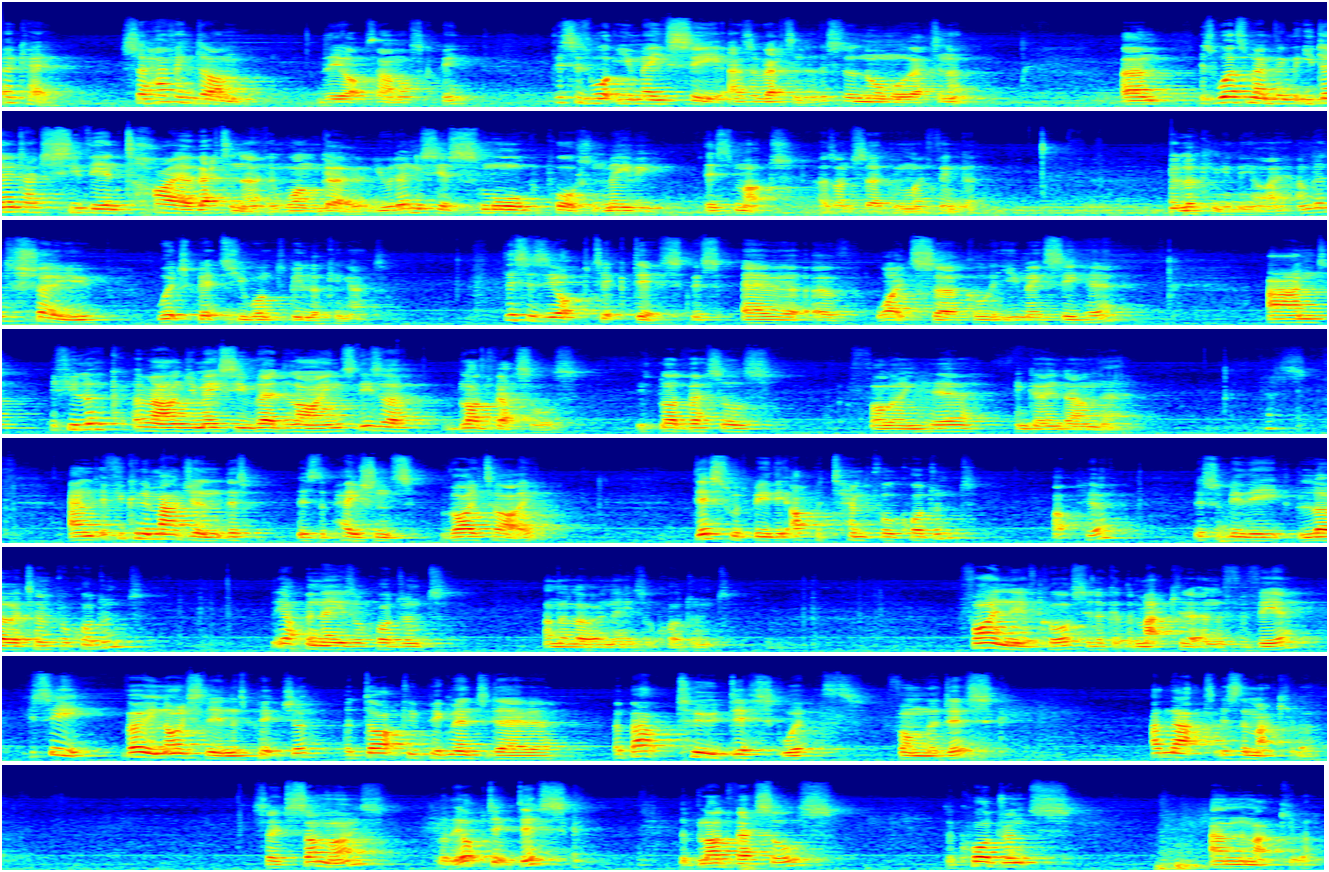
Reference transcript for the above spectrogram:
Okay, so having done the ophthalmoscopy, this is what you may see as a retina. This is a normal retina. Um, it's worth remembering that you don't actually see the entire retina in one go. You would only see a small proportion, maybe this much, as I'm circling my finger. You're looking in the eye. I'm going to show you which bits you want to be looking at. This is the optic disc, this area of white circle that you may see here. And if you look around, you may see red lines. These are blood vessels. These blood vessels following here and going down there. Yes. And if you can imagine this is the patient's right eye, this would be the upper temporal quadrant up here. This would be the lower temporal quadrant, the upper nasal quadrant, and the lower nasal quadrant. Finally, of course, you look at the macula and the fovea. You see very nicely in this picture a darkly pigmented area about two disc widths from the disc, and that is the macula. So to summarise, got the optic disc, the blood vessels, the quadrants, and the macula.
